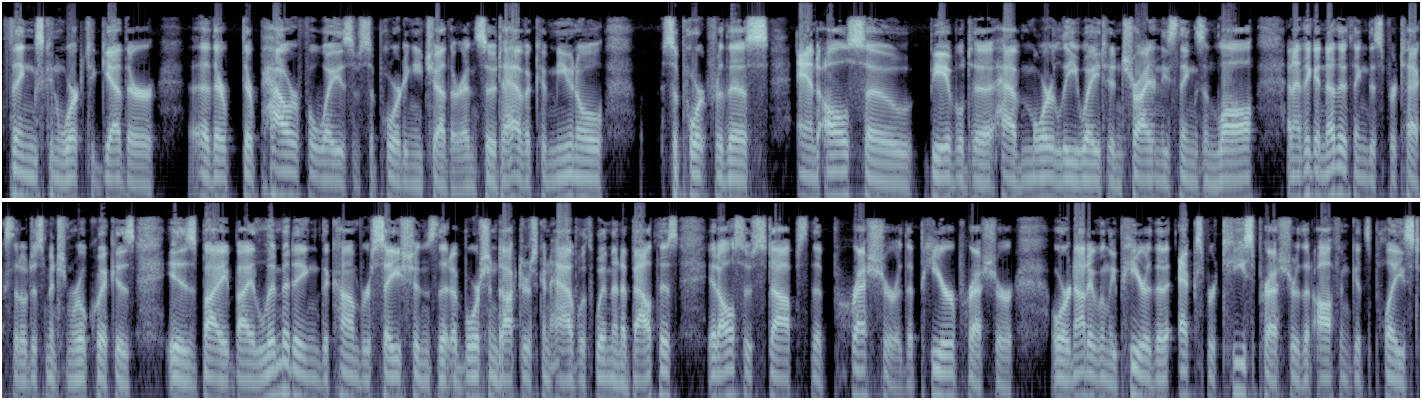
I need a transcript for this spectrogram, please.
things can work together, uh, they're they're powerful ways of supporting each other. And so to have a communal support for this and also be able to have more leeway to enshrine these things in law. And I think another thing this protects that I'll just mention real quick is is by by limiting the conversations that abortion doctors can have with women about this, it also stops the pressure, the peer pressure, or not only peer, the expertise pressure that often gets placed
